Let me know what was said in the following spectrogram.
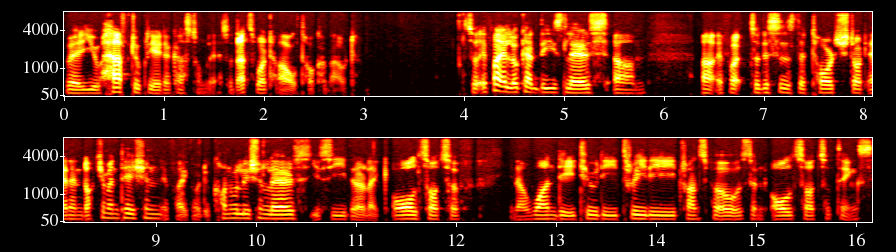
where you have to create a custom layer. So that's what I'll talk about. So if I look at these layers, um, uh, if I, so this is the torch.nn documentation. If I go to convolution layers, you see there are like all sorts of, you know, 1D, 2D, 3D, transpose, and all sorts of things.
